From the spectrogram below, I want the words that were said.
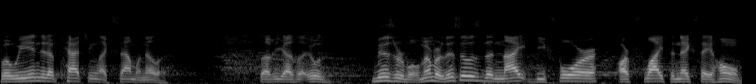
but we ended up catching like salmonella. So if you guys, it was miserable. Remember, this was the night before our flight the next day home.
